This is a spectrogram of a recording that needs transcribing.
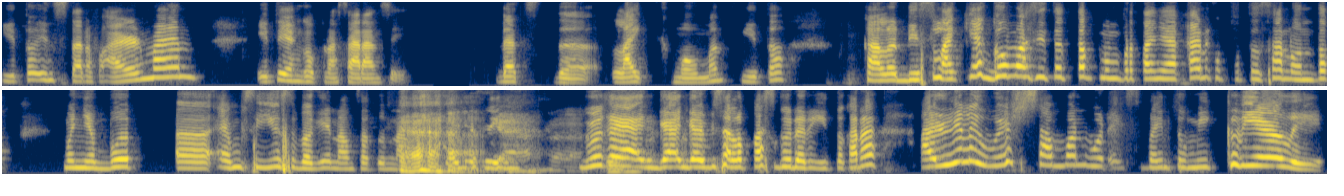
itu instead of Iron Man? Itu yang gue penasaran sih. That's the like moment gitu. Kalau dislike-nya gue masih tetap mempertanyakan keputusan untuk menyebut uh, eh, MCU sebagai 616 aja sih. gue kayak nggak nggak bisa lepas gue dari itu karena I really wish someone would explain to me clearly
